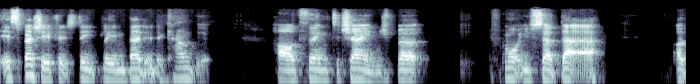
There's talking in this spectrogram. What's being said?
especially if it's deeply embedded, it can be a hard thing to change. But from what you said there, uh,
